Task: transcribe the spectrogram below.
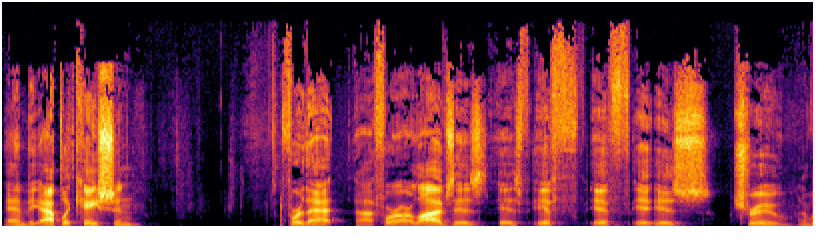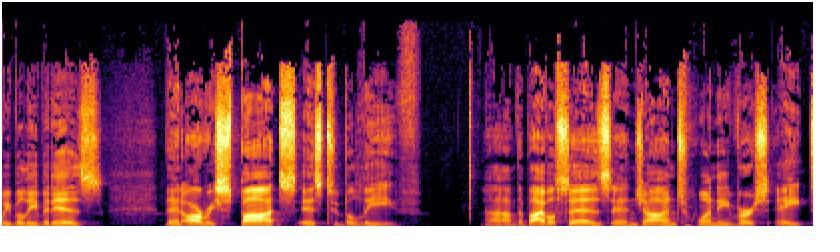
and the application for that uh, for our lives is, is if, if it is true, and we believe it is, then our response is to believe. Uh, the Bible says in John 20, verse 8,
